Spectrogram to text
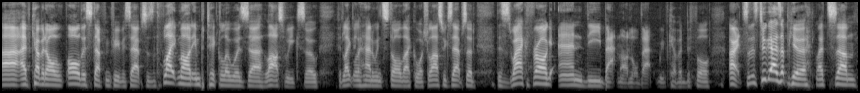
Uh, I've covered all, all this stuff in previous episodes. The flight mod in particular was uh, last week, so if you'd like to learn how to install that, go watch last week's episode. This is Whack Frog and the Bat model that we've covered before. All right, so there's two guys up here. Let's um,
